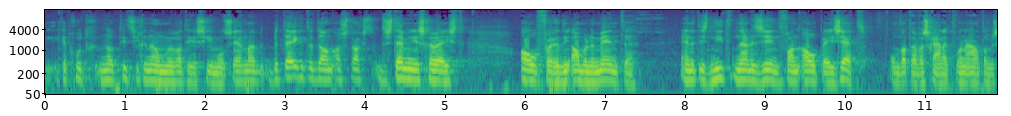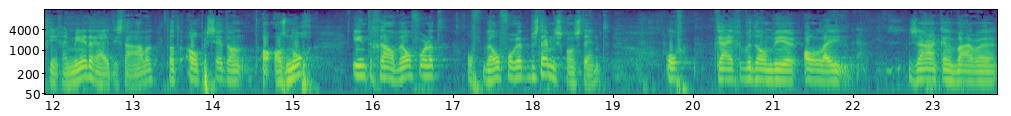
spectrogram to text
Ik heb goed notitie genomen wat de heer Simons zegt. Maar betekent het dan als straks de stemming is geweest over die abonnementen. En het is niet naar de zin van OPZ, omdat er waarschijnlijk voor een aantal misschien geen meerderheid is te halen, dat OPZ dan alsnog integraal wel voor het, of wel voor het bestemmingsplan stemt. Of krijgen we dan weer allerlei zaken waar we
